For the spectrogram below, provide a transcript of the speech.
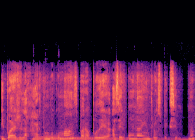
y puedes relajarte un poco más para poder hacer una introspección, ¿no?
